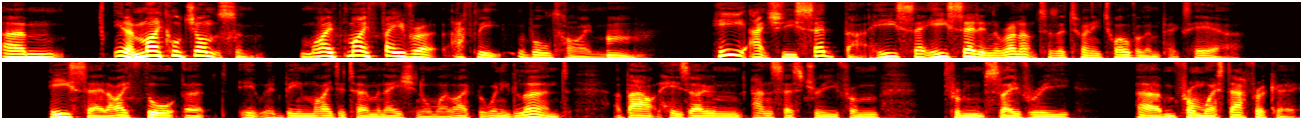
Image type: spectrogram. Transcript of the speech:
um, you know, Michael Johnson, my my favourite athlete of all time, he actually said that. He said he said in the run up to the 2012 Olympics here, he said, I thought that it had been my determination all my life, but when he learned about his own ancestry from from slavery um, from West Africa,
